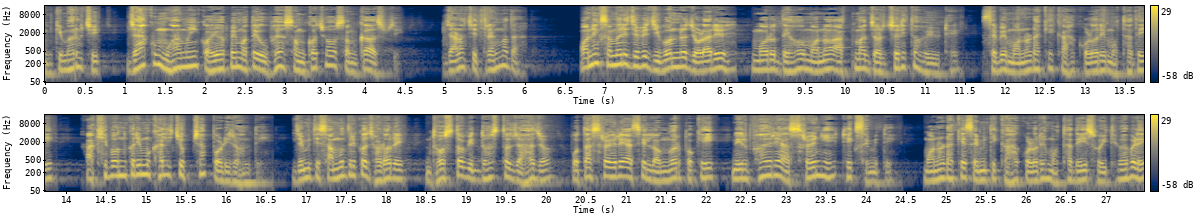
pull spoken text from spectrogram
ଉଙ୍କି ମାରୁଛି ଯାହାକୁ ମୁହାଁମୁହିଁ କହିବା ପାଇଁ ମୋତେ ଉଭୟ ସଙ୍କୋଚ ଓ ଶଙ୍କା ଆସୁଛି। ଜାଣ ଚିତ୍ରାଙ୍ଗଦା ଅନେକ ସମୟରେ ଯେବେ ଜୀବନର ଜଳାରେ ମୋର ଦେହ ମନ ଆତ୍ମା ଜର୍ଜରିତ ହୋଇଉଠେ ସେବେ ମନ ଡାକେ କାହା କୋଳରେ ମଥା ଦେଇ ଆଖି ବନ୍ଦ କରି ମୁଁ ଖାଲି ଚୁପଚାପ ପଡ଼ି ରହନ୍ତି। ଯେମିତି ସାମୁଦ୍ରିକ ଝଡ଼ରେ ଧ୍ୱସ୍ତ ବିଧ୍ୱସ୍ତ ଜାହାଜ ପୋତାଶ୍ରୟରେ ଆସି ଲଙ୍ଗର ପକେଇ ନିର୍ଭୟରେ ଆଶ୍ରୟ ନିଏ ଠିକ୍ ସେମିତି। ମନ ଡାକେ ସେମିତି କାହା କୋଳରେ ମଥା ଦେଇ ଶୋଇଥିବା ବେଳେ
